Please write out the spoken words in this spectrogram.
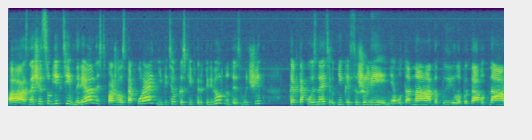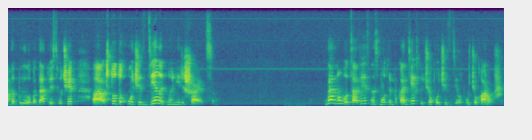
А, значит, субъективная реальность, пожалуйста, аккуратнее, пятерка скипетров перевернутая, звучит как такое, знаете, вот некое сожаление, вот а надо было бы, да, вот надо было бы, да, то есть вот человек а, что-то хочет сделать, но не решается. Да, ну вот, соответственно, смотрим по контексту, что хочет сделать, может, что хорошее.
